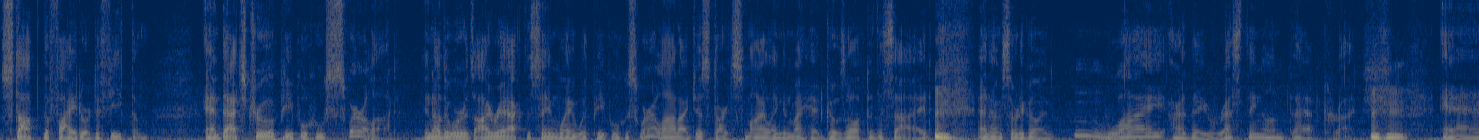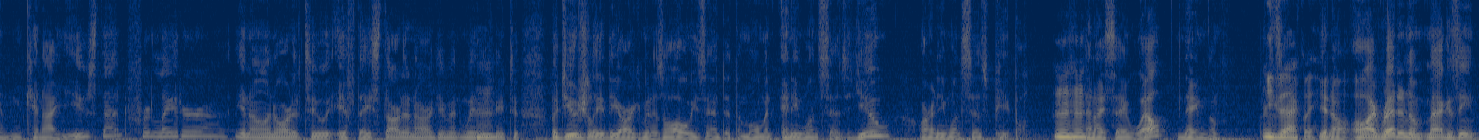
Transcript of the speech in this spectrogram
stop the fight or defeat them. And that's true of people who swear a lot. In other words, I react the same way with people who swear a lot. I just start smiling and my head goes off to the side. Mm-hmm. and I'm sort of going, hmm, why are they resting on that crutch? Mm-hmm. And can I use that for later, you know, in order to, if they start an argument with mm-hmm. me to, but usually the argument is always ended the moment anyone says you or anyone says people. And I say, well, name them. Exactly. You know, oh, I read in a magazine.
